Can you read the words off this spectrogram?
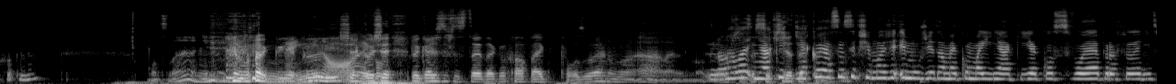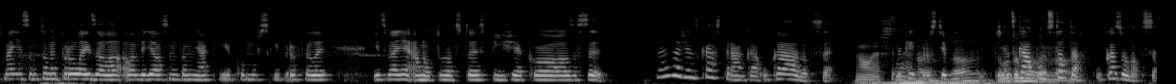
Chlapi, ne? Moc ne, ani. Nebo jako, Není, jako, no, víš, jako, jako- že dokážeš si představit jako chlapa, jak pozuje, nebo já nevím. No, No hele, se nějaký, jako takový, já jsem si všimla, že i muži tam jako mají nějaký jako svoje profily, nicméně jsem to neprolejzala, ale viděla jsem tam nějaký jako mužský profily. Nicméně ano, tohle to je spíš jako zase, to je ta ženská stránka, ukázat se. No To je jasně. taky no, prostě no, to o tom ženská mluvím, podstata, no. ukazovat se.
